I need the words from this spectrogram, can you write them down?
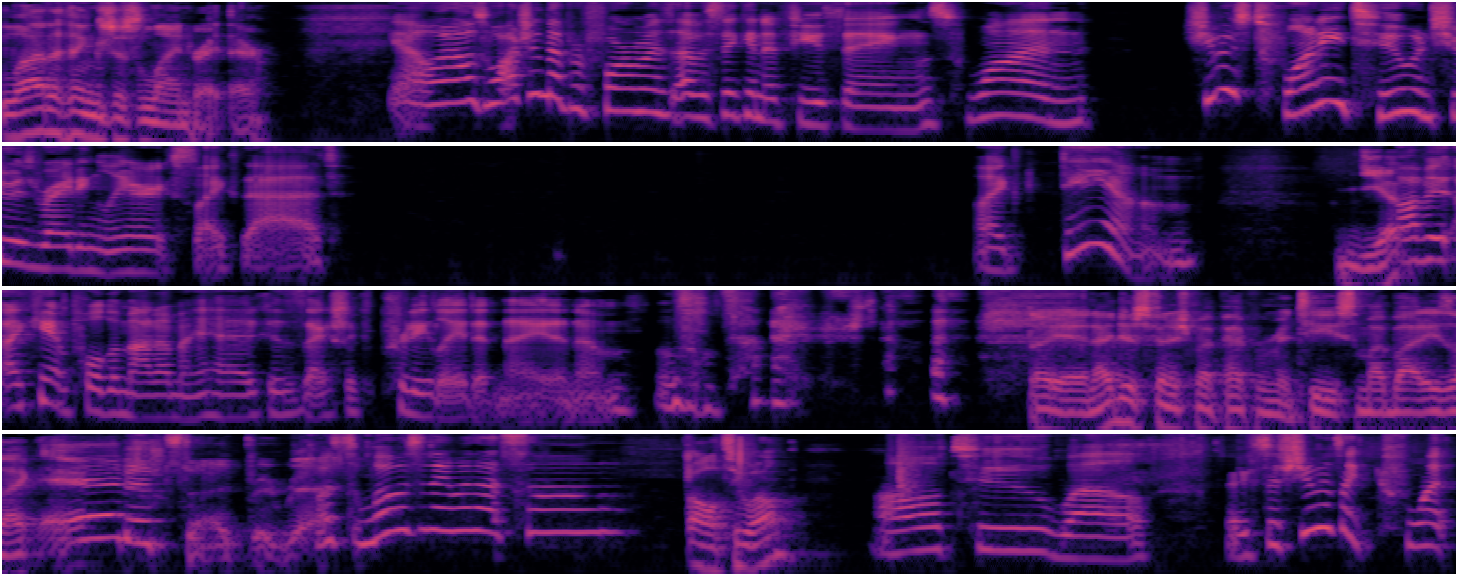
A lot of things just aligned right there. Yeah, when I was watching that performance, I was thinking a few things. One, she was 22 when she was writing lyrics like that. Like, damn. Yep. Obvi- I can't pull them out of my head because it's actually pretty late at night and I'm a little tired. Oh yeah, and I just finished my peppermint tea, so my body's like, and it's time for rest. What's what was the name of that song? All too well. All too well. Right, so she was like twenty.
